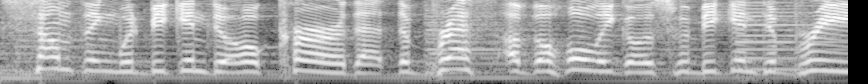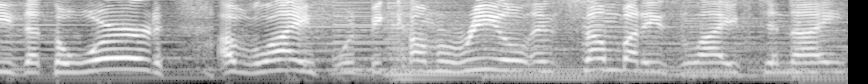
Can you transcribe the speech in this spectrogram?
something would begin to occur, that the breath of the Holy Ghost would begin to breathe, that the word of life would become real in somebody's life tonight.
